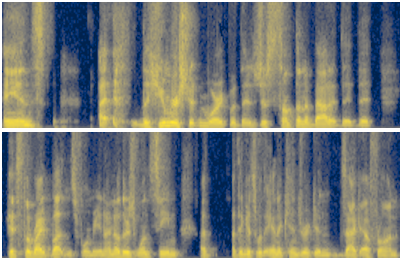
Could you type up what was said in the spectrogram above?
And I, the humor shouldn't work, but there's just something about it that that hits the right buttons for me. And I know there's one scene. I, I think it's with Anna Kendrick and Zac Efron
